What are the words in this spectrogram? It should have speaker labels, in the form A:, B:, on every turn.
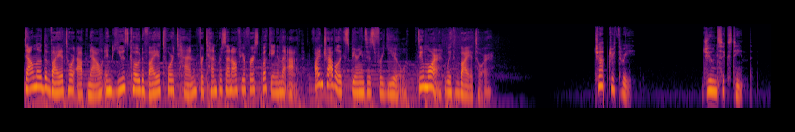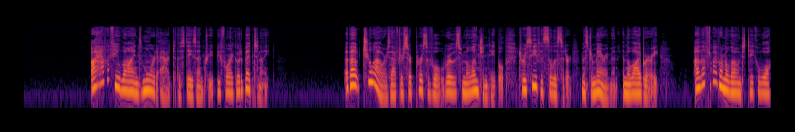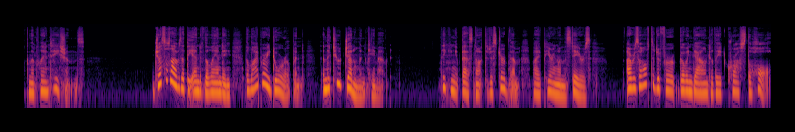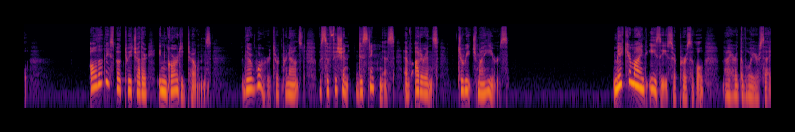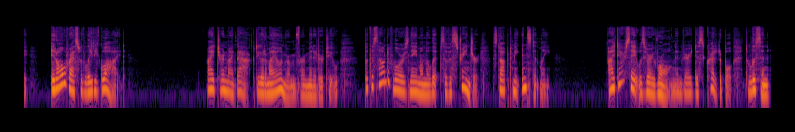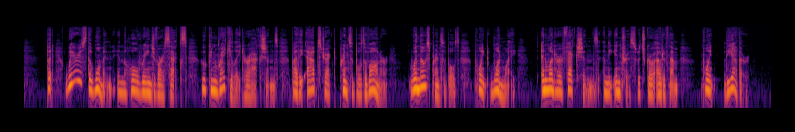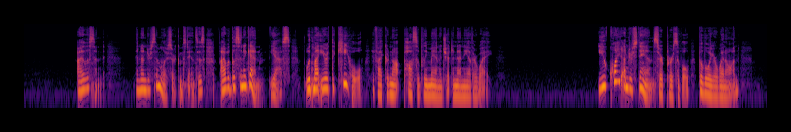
A: Download the Viator app now and use code Viator10 for 10% off your first booking in the app. Find travel experiences for you. Do more with Viator.
B: Chapter 3 June 16th. I have a few lines more to add to this day's entry before I go to bed tonight. About two hours after Sir Percival rose from the luncheon table to receive his solicitor, Mr. Merriman, in the library, I left my room alone to take a walk in the plantations. Just as I was at the end of the landing, the library door opened, and the two gentlemen came out. Thinking it best not to disturb them by appearing on the stairs, I resolved to defer going down till they had crossed the hall. Although they spoke to each other in guarded tones, their words were pronounced with sufficient distinctness of utterance to reach my ears. Make your mind easy, Sir Percival, I heard the lawyer say. It all rests with Lady Glyde. I turned my back to go to my own room for a minute or two, but the sound of Laura's name on the lips of a stranger stopped me instantly. I dare say it was very wrong and very discreditable to listen, but where is the woman in the whole range of our sex who can regulate her actions by the abstract principles of honor, when those principles point one way and when her affections and the interests which grow out of them point the other. I listened, and under similar circumstances, I would listen again, yes, with my ear at the keyhole if I could not possibly manage it in any other way. You quite understand, Sir Percival, the lawyer went on.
